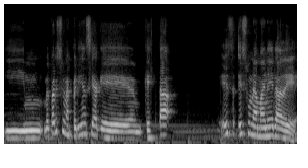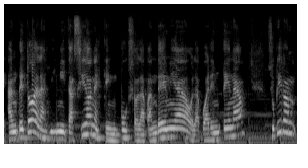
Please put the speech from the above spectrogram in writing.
Y mm, me parece una experiencia que, está es, es, una manera de, ante todas las limitaciones que impuso la pandemia o la cuarentena, supieron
